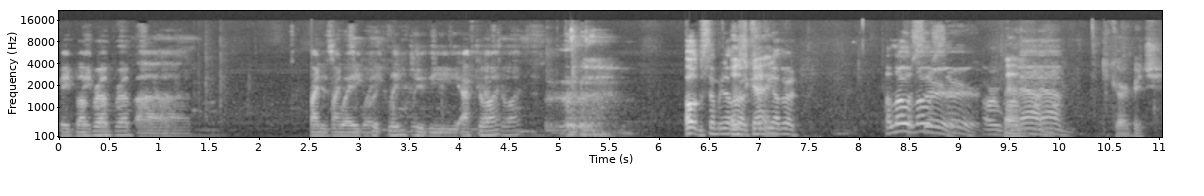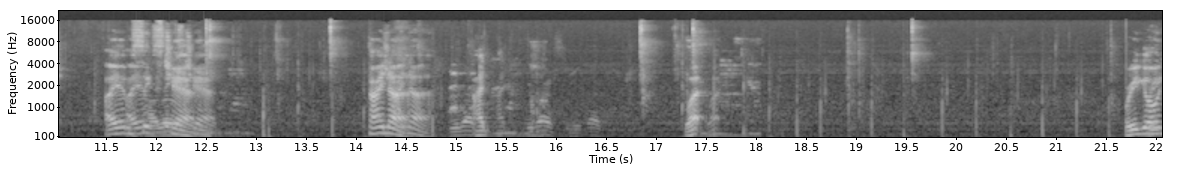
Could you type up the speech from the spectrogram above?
May Bub Rub uh, find his way quickly to the afterlife. Oh, there's somebody on the Oh, road. there's a Somebody on the road. Hello, sir. Or Ma'am. ma'am. Garbage. I am Six Chan. China. I, what? Where are you going,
